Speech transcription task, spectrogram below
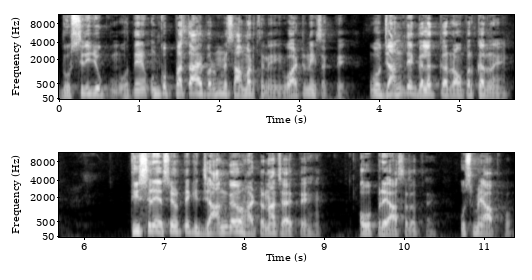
दूसरी जो होते हैं, उनको पता है पर उनमें सामर्थ्य नहीं, वो हट नहीं सकते। वो जानते हैं, गलत कर रहा हूँ पर कर रहे हैं। तीसरे ऐसे होते हैं कि जान गए और हटना चाहते हैं और वो प्रयासरत हैं। उसमें आप हो।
